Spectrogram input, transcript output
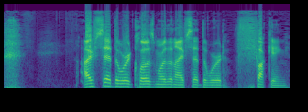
I've said the word close more than I've said the word fucking.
